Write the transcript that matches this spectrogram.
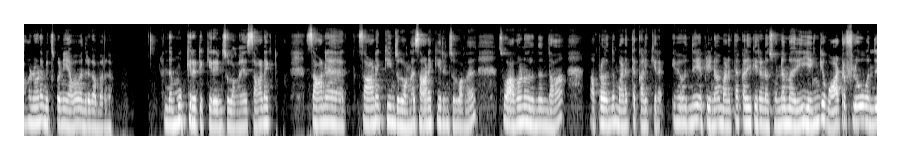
அவனோட மிக்ஸ் பண்ணி அவன் வந்திருக்கான் பாருங்கள் அந்த மூக்கிரட்டு கீரைன்னு சொல்லுவாங்க. சாண சாண சாணக்கின்னு சொல்லுவாங்க சாணக்கீரைன்னு சொல்லுவாங்க. ஸோ அவனும் இருந்திருந்தான். அப்புறம் வந்து மணத்தக்காளி கீரை. இவன் வந்து எப்படின்னா மணத்தக்காளி கீரை நான் சொன்ன மாதிரி எங்கே வாட்டர் ஃப்ளோ வந்து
